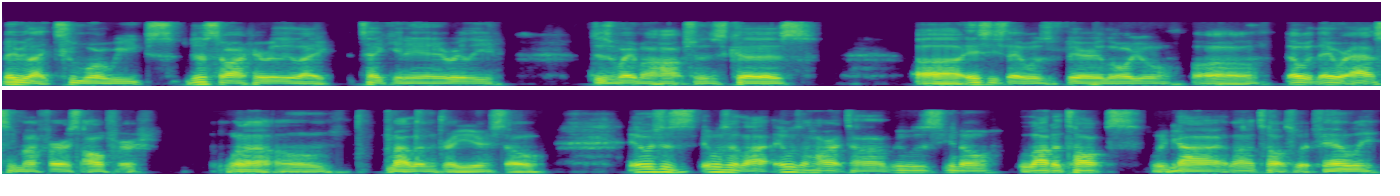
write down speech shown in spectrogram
maybe like two more weeks just so I can really like take it in really just weigh my options because uh, NC State was very loyal. Uh, they, they were actually my first offer when I um my 11th grade year. So it was just it was a lot. It was a hard time. It was you know a lot of talks with God, a lot of talks with family.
